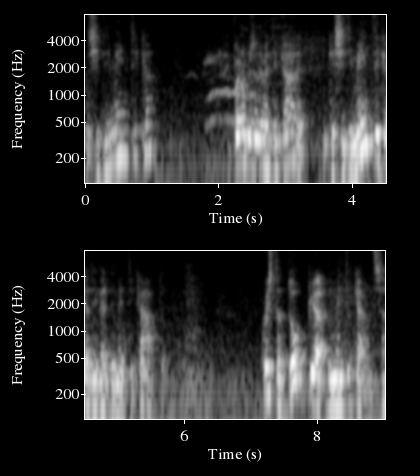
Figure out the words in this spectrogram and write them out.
si dimentica, e poi non bisogna dimenticare che si dimentica di aver dimenticato. Questa doppia dimenticanza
